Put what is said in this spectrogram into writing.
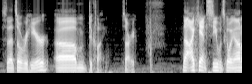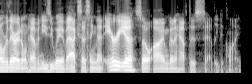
So that's over here. Um, decline. Sorry. Now, I can't see what's going on over there. I don't have an easy way of accessing that area, so I'm going to have to sadly decline.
